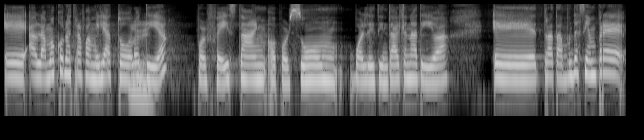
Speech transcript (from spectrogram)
Eh, hablamos con nuestra familia todos los días por FaceTime o por Zoom, por distintas alternativas. Eh, tratamos de siempre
